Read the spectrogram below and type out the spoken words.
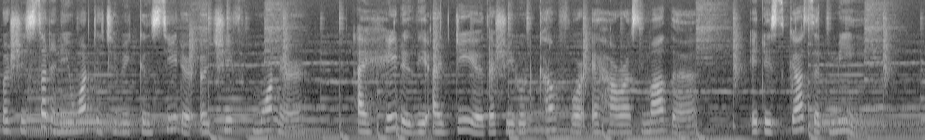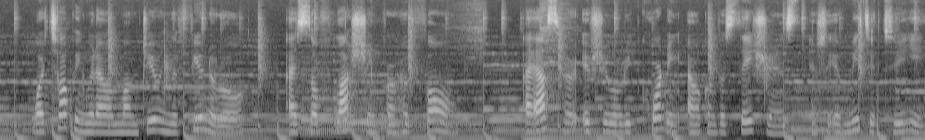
but she suddenly wanted to be considered a chief mourner. I hated the idea that she would come for Ehara's mother. It disgusted me. While talking with our mom during the funeral, I saw flashing from her phone. I asked her if she was recording our conversations and she admitted to it.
